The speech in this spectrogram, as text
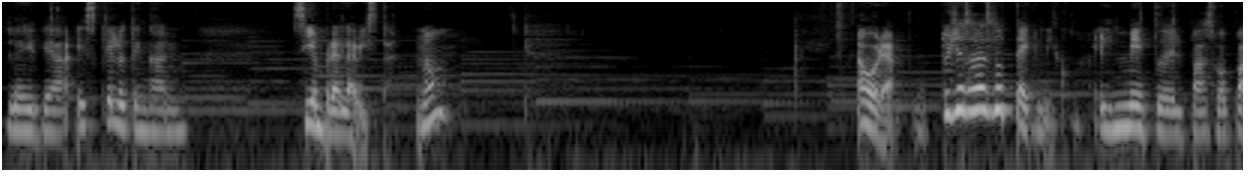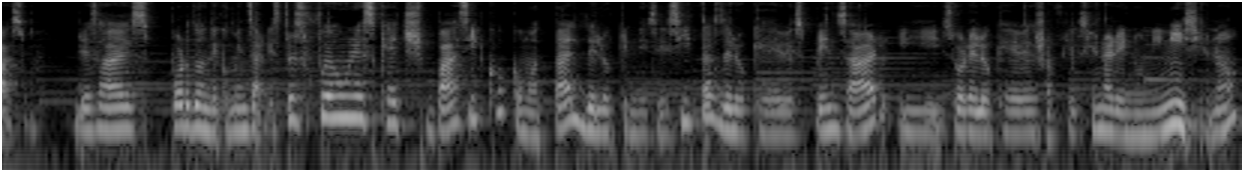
la idea es que lo tengan siempre a la vista, ¿no? Ahora, tú ya sabes lo técnico, el método, el paso a paso, ya sabes por dónde comenzar. Esto fue un sketch básico como tal de lo que necesitas, de lo que debes pensar y sobre lo que debes reflexionar en un inicio, ¿no?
